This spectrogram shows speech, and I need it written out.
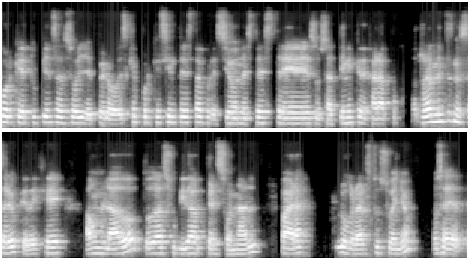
porque tú piensas, oye, pero es que ¿por qué siente esta presión, este estrés? O sea, tiene que dejar a poco. Realmente es necesario que deje a un lado toda su vida personal para lograr su sueño. O sea,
